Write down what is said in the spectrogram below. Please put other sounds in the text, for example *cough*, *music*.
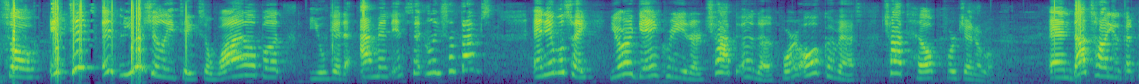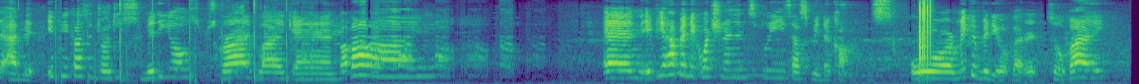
So it takes it usually takes a while, but you get an admin instantly sometimes, and it will say your game creator chat uh, for all commands, chat help for general, and that's how you get the admin. If you guys enjoyed this video, subscribe, like, and bye bye. And if you have any questions, please ask me in the comments. Or make a video about it. So, bye.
